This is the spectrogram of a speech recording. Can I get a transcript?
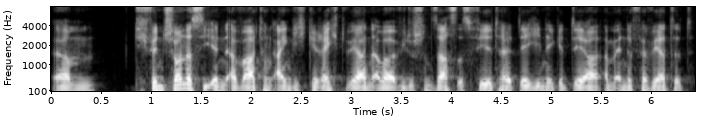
ähm, ich finde schon, dass sie ihren Erwartungen eigentlich gerecht werden, aber wie du schon sagst, es fehlt halt derjenige, der am Ende verwertet.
